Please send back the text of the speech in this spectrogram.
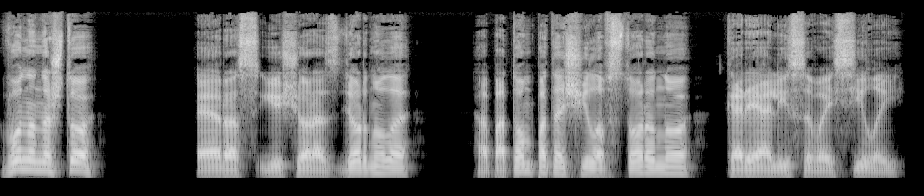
Вон оно что!» Эрос еще раз дернула, а потом потащила в сторону кориолисовой силой.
